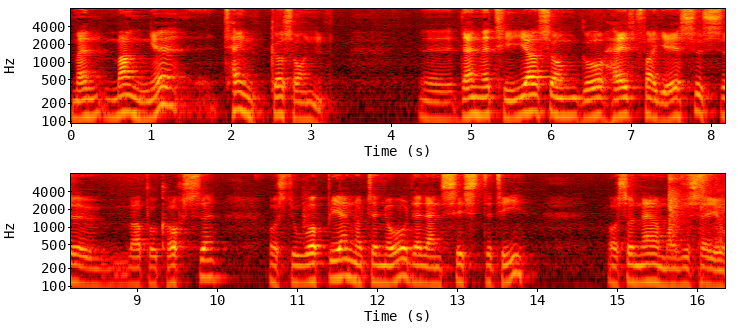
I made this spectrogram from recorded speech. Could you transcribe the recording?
Men mange tenker sånn. Eh, denne tida som går helt fra Jesus eh, var på korset, og sto opp igjen, og til nå det er den siste tid. Og så nærmer det seg jo.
